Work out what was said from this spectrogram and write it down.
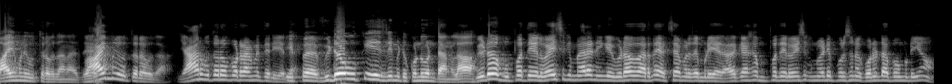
வாய்மொழி உத்தரவு தானே அது? வாய்மொழி உத்தரவு தான். யார் உத்தரவு போடுறாங்கன்னு தெரியல. இப்ப விடோவுக்கு ஏஜ் லிமிட் கொண்டு வந்துட்டாங்களா? விடோ முப்பத்தேழு வயசுக்கு மேல நீங்க விடோவா இருந்தா எக்ஸாம் எழுத முடியாது. அதுக்காக முப்பத்தேழு வயசுக்கு முன்னாடி புருஷனை கொண்டுட்டா போக முடியும்?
